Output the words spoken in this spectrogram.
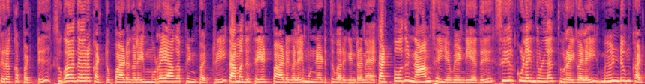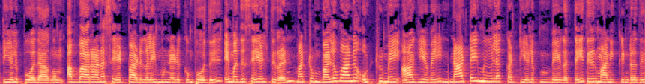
திறக்கப்பட்டு சுகாதார கட்டுப்பாடுகளை முறையாக பின்பற்றி தமது செயற்பாடுகளை முன்னெடுத்து வருகின்றன. தற்போது நாம் செய்ய வேண்டியது சீர்குலைந்துள்ள துறைகளை மீண்டும் கட்டியெழுப்புவதாகும். அவ்வாறான செயற்பாடுகளை முன்னெடுக்கும் போது எமது செயல்திறன் மற்றும் வலுவான ஒற்றுமை ஆகியவை நாட்டை மீள கட்டியெழுப்பும் வேகத்தை தீர்மானிக்கின்றது.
